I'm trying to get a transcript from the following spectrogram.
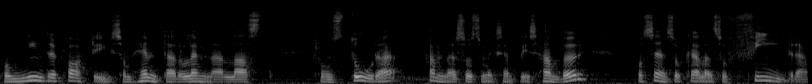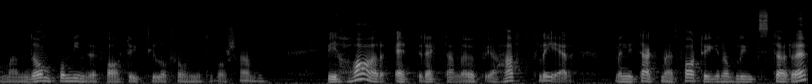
på mindre fartyg som hämtar och lämnar last från stora hamnar såsom exempelvis Hamburg och sen så kallas så fidrar man dem på mindre fartyg till och från Göteborgs hamn. Vi har ett direktanlöp, vi har haft fler, men i takt med att fartygen har blivit större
